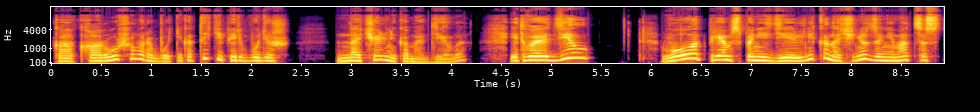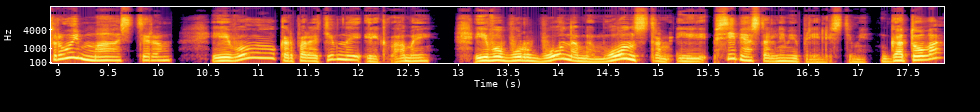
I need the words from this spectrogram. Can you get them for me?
Как хорошего работника ты теперь будешь начальником отдела, и твой отдел вот прям с понедельника начнет заниматься строймастером и его корпоративной рекламой, и его бурбоном и монстром и всеми остальными прелестями. Готова?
